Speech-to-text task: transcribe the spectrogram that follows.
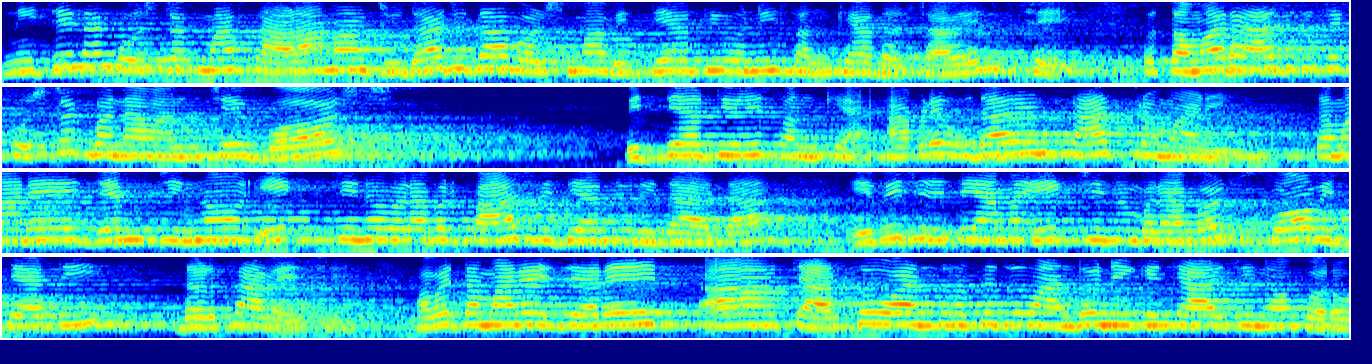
નીચેના કોષ્ટકમાં શાળામાં જુદા જુદા વર્ષમાં વિદ્યાર્થીઓની સંખ્યા દર્શાવેલ છે. તો તમારે આ જ રીતે કોષ્ટક બનાવવાનું છે, વર્ષ, વિદ્યાર્થીઓની સંખ્યા. આપણે ઉદાહરણ સાત પ્રમાણે તમારે જેમ ચિહ્ન, એક ચિહ્ન બરાબર પાંચ વિદ્યાર્થીઓ લીધા હતા એવી જ રીતે આમાં એક ચિહ્ન બરાબર સો વિદ્યાર્થી દર્શાવે છે. હવે તમારે જ્યારે આ ચારસો હશે તો વાંધો નહીં કે ચાર ચિહ્ન કરો.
